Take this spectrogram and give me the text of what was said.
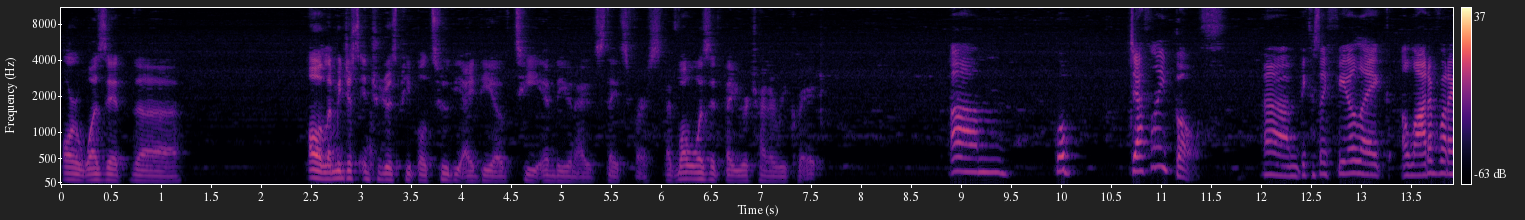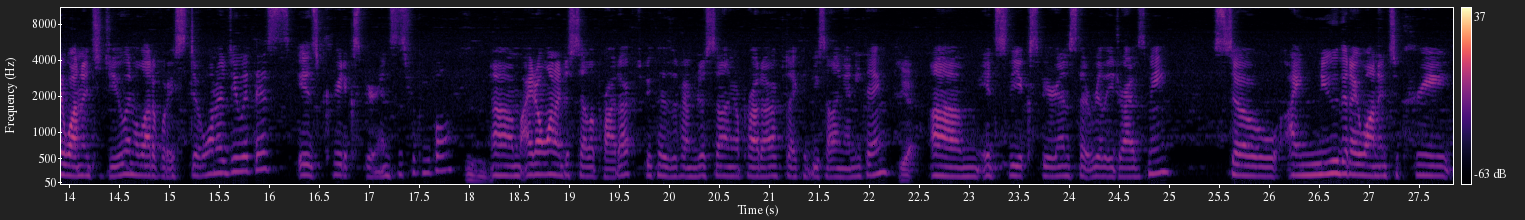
or was it the Oh, let me just introduce people to the idea of tea in the United States first. Like, what was it that you were trying to recreate? Um, well, definitely both. Um, because I feel like a lot of what I wanted to do and a lot of what I still want to do with this is create experiences for people. Um, I don't want to just sell a product because if I'm just selling a product, I could be selling anything. Yeah. Um, it's the experience that really drives me. So I knew that I wanted to create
